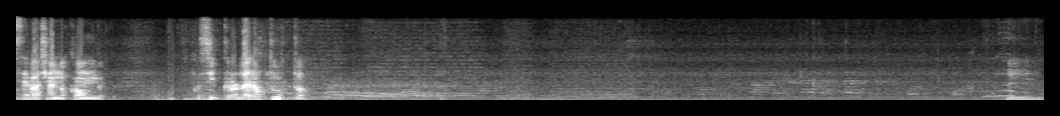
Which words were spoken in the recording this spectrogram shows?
Stai facendo Kong? Così crollerà tutto.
